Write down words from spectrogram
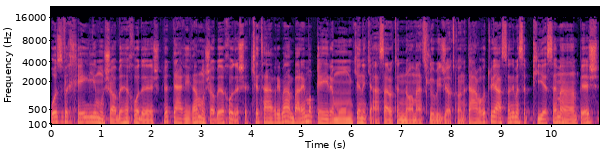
عضو خیلی مشابه خودش یا دقیقا مشابه خودشه که تقریبا برای ما غیر ممکنه که اثرات نامطلوب ایجاد کنه. در واقع توی اسنادی مثل PSM هم بهش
